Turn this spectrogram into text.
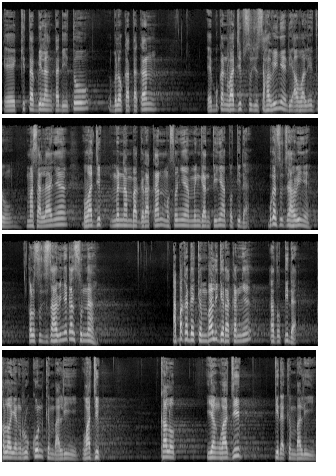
eh, kita bilang tadi itu belum katakan eh, bukan wajib sujud sahwinya di awal itu. Masalahnya wajib menambah gerakan maksudnya menggantinya atau tidak. Bukan sujud sahwinya. Kalau sujud sahwinya kan sunnah. Apakah dia kembali gerakannya atau tidak? Kalau yang rukun kembali, wajib. Kalau yang wajib tidak kembali.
